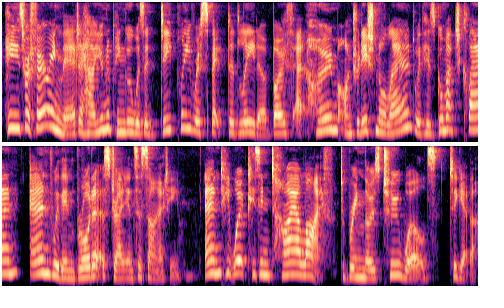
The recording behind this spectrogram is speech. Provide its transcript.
He's referring there to how Yunupingu was a deeply respected leader both at home on traditional land with his Gumatj clan and within broader Australian society. And he worked his entire life to bring those two worlds together.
